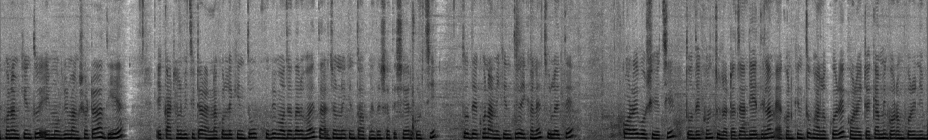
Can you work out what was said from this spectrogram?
এখন আমি কিন্তু এই মুরগির মাংসটা দিয়ে এই কাঁঠাল বিচিটা রান্না করলে কিন্তু খুবই মজাদার হয়। তার জন্যই কিন্তু আপনাদের সাথে শেয়ার করছি। তো দেখুন, আমি কিন্তু এখানে চুলাইতে কড়াই বসিয়েছি। তো দেখুন, চুলাটা জ্বালিয়ে দিলাম। এখন কিন্তু ভালো করে কড়াইটাকে আমি গরম করে নিব।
